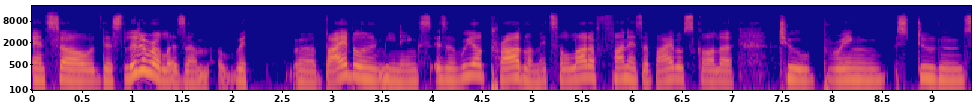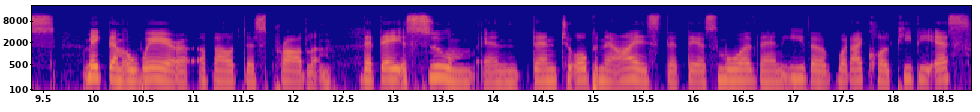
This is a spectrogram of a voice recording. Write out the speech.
and so this literalism with uh, Bible meanings is a real problem. It's a lot of fun as a Bible scholar to bring students, make them aware about this problem that they assume, and then to open their eyes that there's more than either what I call PPS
